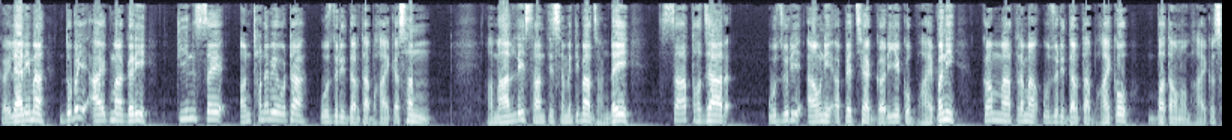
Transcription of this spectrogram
कैलालीमा दुवै आयोगमा गरी तीन सय अन्ठानब्बेवटा उजुरी दर्ता भएका छन्। हमालले शान्ति समितिमा झण्डै सात हजार उजुरी आउने अपेक्षा गरिएको भए पनि कम मात्रामा उजुरी दर्ता भएको बताउनु भएको छ।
